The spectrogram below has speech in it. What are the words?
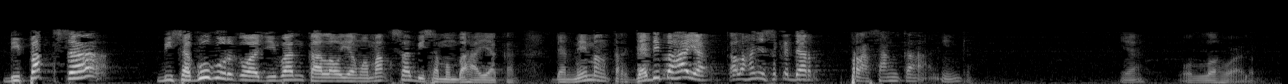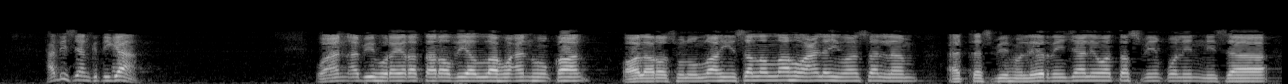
Dipaksa bisa gugur kewajiban kalau yang memaksa bisa membahayakan. Dan memang terjadi bahaya kalau hanya sekedar prasangka. Ya, Allahualam. Hadis yang ketiga. Wan Abi Hurairah radhiyallahu anhu qala qala Rasulullah sallallahu alaihi wasallam التسبيح للرجال والتصفيق للنساء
